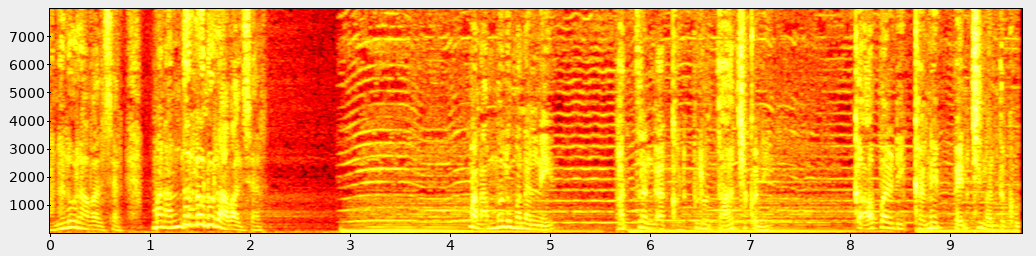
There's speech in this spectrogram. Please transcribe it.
మనలో రావాలి సార్ మనందరిలోనూ రావాలి సార్ మన అమ్మలు మనల్ని భద్రంగా కడుపులో దాచుకొని కాపాడి కని పెంచినందుకు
